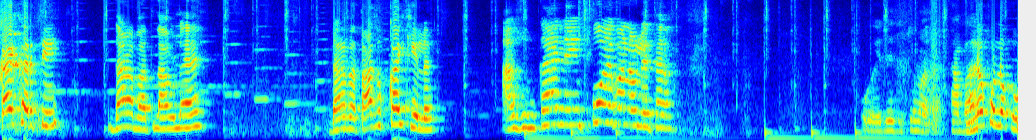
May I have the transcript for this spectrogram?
काय करते? डाळ भात लावलाय. डाळ भात अजून काय केलं? अजून काय नाही पोहे बनवले तर. पोहे देते तुम्हाला थांबा. नको नको.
